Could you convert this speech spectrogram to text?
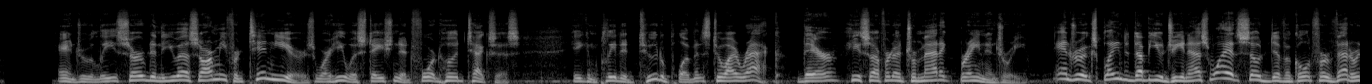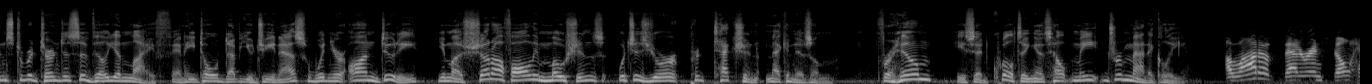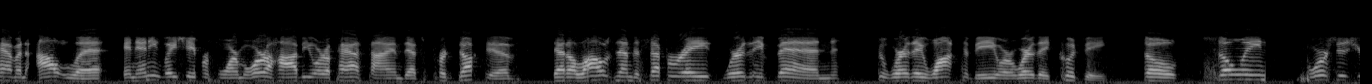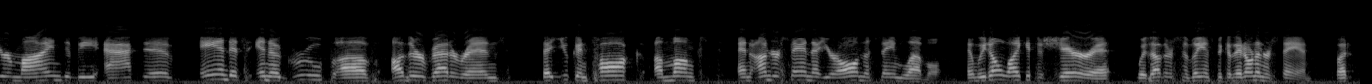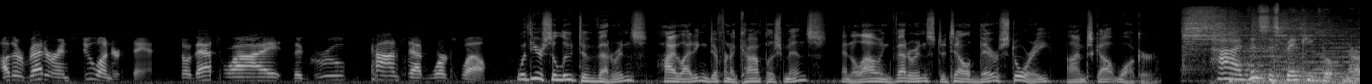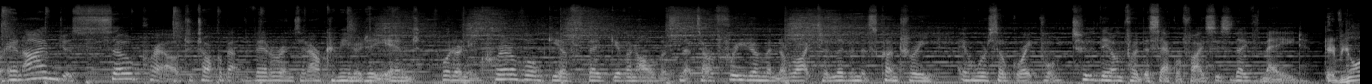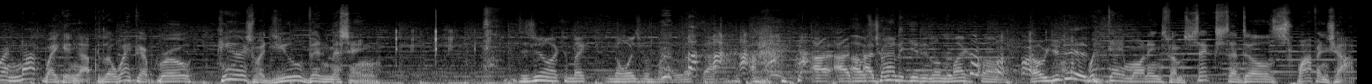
Andrew Lee served in the U.S. Army for 10 years, where he was stationed at Fort Hood, Texas. He completed two deployments to Iraq. There, he suffered a traumatic brain injury. Andrew explained to WGNS why it's so difficult for veterans to return to civilian life, and he told WGNS when you're on duty, you must shut off all emotions, which is your protection mechanism. For him, he said quilting has helped me dramatically. A lot of veterans don't have an outlet in any way, shape, or form, or a hobby or a pastime that's productive that allows them to separate where they've been to where they want to be or where they could be. So sewing forces your mind to be active and it's in a group of other veterans that you can talk amongst and understand that you're all on the same level. And we don't like it to share it with other civilians because they don't understand. But other veterans do understand. So that's why the group concept works well. With your salute to veterans, highlighting different accomplishments, and allowing veterans to tell their story, I'm Scott Walker. Hi, this is Becky Bookner, and I'm just so proud to talk about the veterans in our community and what an incredible gift they've given all of us. And that's our freedom and the right to live in this country. And we're so grateful to them for the sacrifices they've made. If you're not waking up to the Wake Up Crew, here's what you've been missing. Did you know I can make noise with my left eye? I, I, was trying to get it on the microphone. Oh, you did? Weekday mornings from 6 until Swap and Shop.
